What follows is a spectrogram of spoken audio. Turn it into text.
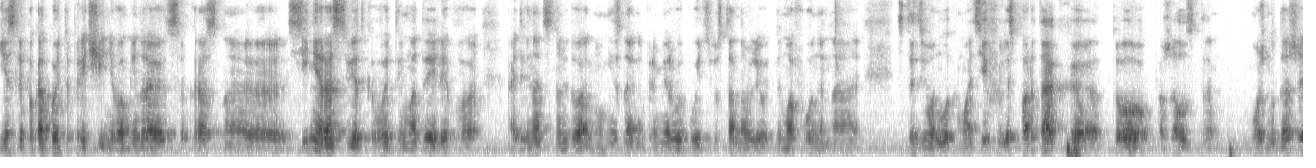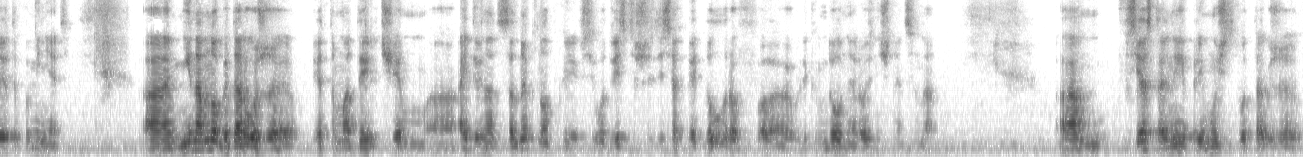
Э, если по какой-то причине вам не нравится красно-синяя расцветка в этой модели в i1202, ну, не знаю, например, вы будете устанавливать домофоны на стадион «Локомотив» или «Спартак», э, то, пожалуйста, можно даже это поменять. А, не намного дороже эта модель, чем а, i12 с одной кнопкой, всего 265 долларов а, рекомендованная розничная цена. Все остальные преимущества также,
